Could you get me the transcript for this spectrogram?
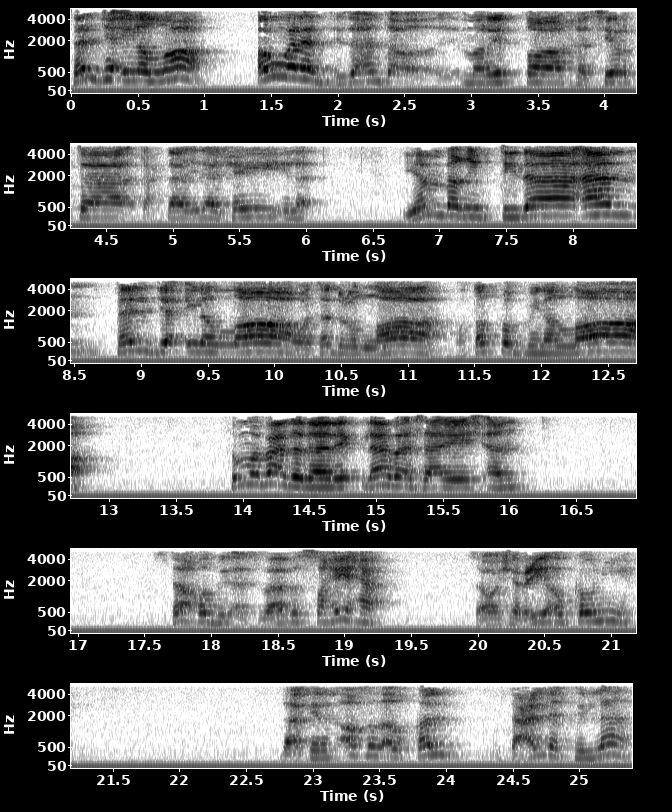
تلجأ إلى الله. أولا إذا أنت مرضت خسرت تحتاج إلى شيء إلى ينبغي ابتداء تلجأ إلى الله وتدعو الله وتطلب من الله. ثم بعد ذلك لا بأس إيش أن تأخذ بالأسباب الصحيحة سواء شرعية أو كونية. لكن الأصل القلب متعلق في الله.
